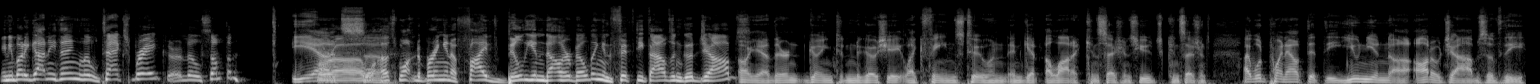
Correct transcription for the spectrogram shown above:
Anybody got anything? A little tax break or a little something? Yeah, it's, uh, uh, us wanting to bring in a $5 billion building and 50,000 good jobs? Oh yeah, they're going to negotiate like fiends too, and, and get a lot of concessions, huge concessions. I would point out that the union uh, auto jobs of the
